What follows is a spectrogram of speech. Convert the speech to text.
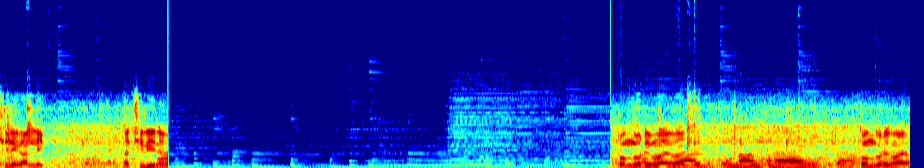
চিলি গার্লিক চিলি নেবে। তন্দুরি মায়ো আছে। তন্দুরি মায়ো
